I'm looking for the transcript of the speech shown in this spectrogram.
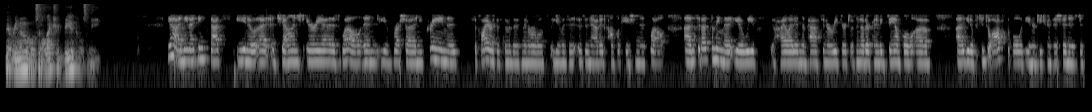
that renewables and electric vehicles need? Yeah, I mean, I think that's you know a, a challenged area as well, and you know, Russia and Ukraine as suppliers of some of those minerals, you know, is, a, is an added complication as well. Um, so that's something that you know we've highlighted in the past in our research as another kind of example of uh, you know, potential obstacle with the energy transition is just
